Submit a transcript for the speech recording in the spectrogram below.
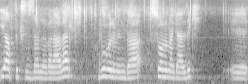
yaptık sizlerle beraber. Bu bölümün de sonuna geldik. Ee,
